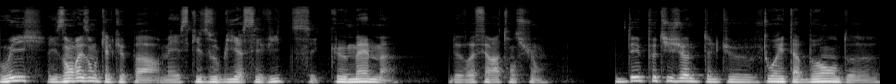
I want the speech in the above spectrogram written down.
Oui, ils ont raison quelque part, mais ce qu'ils oublient assez vite, c'est qu'eux-mêmes devraient faire attention. Des petits jeunes tels que toi et ta bande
